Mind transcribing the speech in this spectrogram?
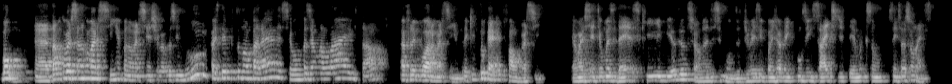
Bom, estava é, conversando com a Marcinha, quando a Marcinha chegou e falou assim, uh, faz tempo que tu não aparece, vamos fazer uma live e tal. Aí eu falei, bora, Marcinha. O que tu quer que eu fale, Marcinha? É, a Marcinha tem umas ideias que, meu Deus do céu, não é desse mundo. De vez em quando já vem com uns insights de tema que são sensacionais.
